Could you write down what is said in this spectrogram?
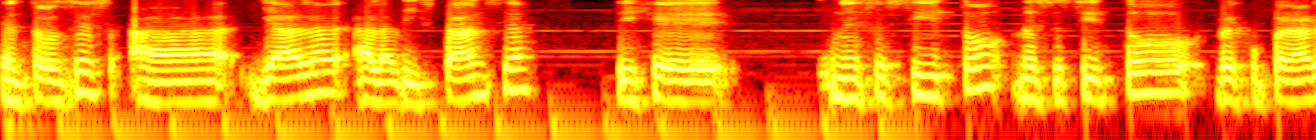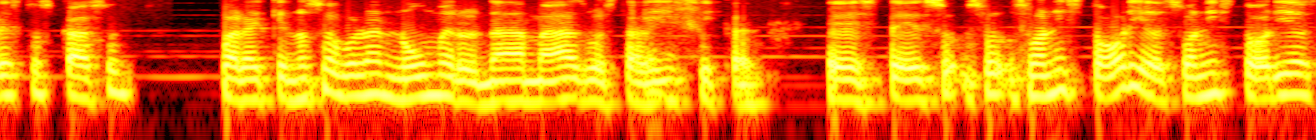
Entonces, ya a la, a la, distancia, dije, necesito, necesito recuperar estos casos para que no se vuelvan números nada más o estadísticas. Este, son historias, son historias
